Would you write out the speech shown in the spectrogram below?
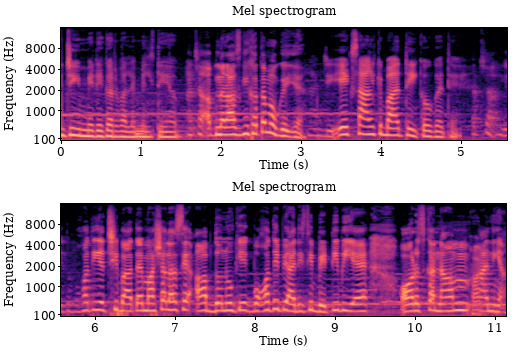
जी मेरे घर वाले मिलते हैं अब। अच्छा अब नाराज़गी ख़त्म हो गई है? हाँ जी एक साल के बाद ठीक हो गए थे। अच्छा ये तो बहुत ही अच्छी बात है। माशाल्लाह से आप दोनों की एक बहुत ही प्यारी सी बेटी भी है और उसका नाम हाँ। हानिया।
